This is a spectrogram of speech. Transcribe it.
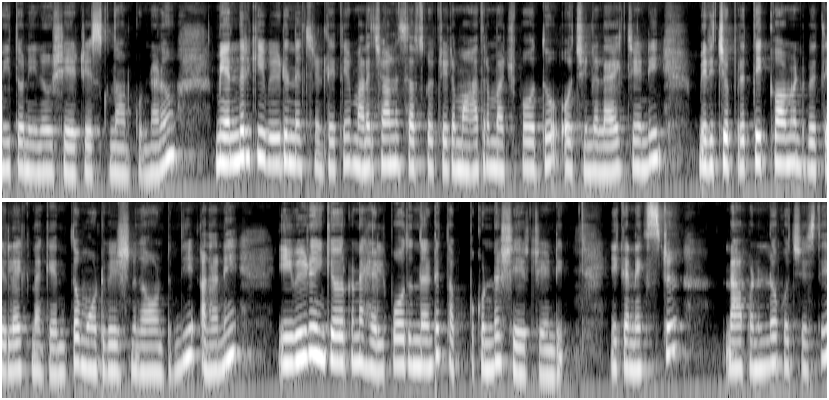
మీతో నేను షేర్ చేసుకుందాం అనుకుంటున్నాను. మీ అందరికీ వీడియో నచ్చినట్లయితే మన ఛానల్ సబ్స్క్రైబ్ చేయడం మాత్రం మర్చిపోవద్దు. ఓ చిన్న లైక్ చేయండి. మీరు ఇచ్చే ప్రతి కామెంట్ ప్రతి లైక్ నాకు ఎంతో మోటివేషన్గా ఉంటుంది. అలానే ఈ వీడియో ఇంకెవరికైనా హెల్ప్ అవుతుందంటే తప్పకుండా షేర్ చేయండి. ఇక నెక్స్ట్ నా పనుల్లోకి వచ్చేస్తే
